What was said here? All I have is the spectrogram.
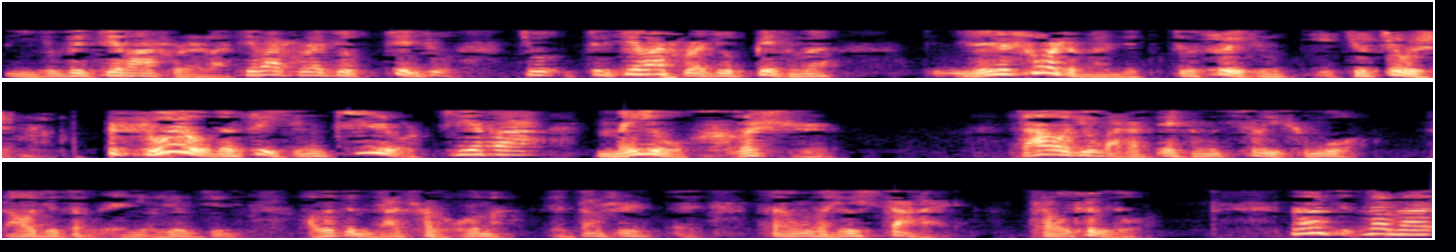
你就被揭发出来了。揭发出来就这就。就这个揭发出来就变成了，人家说什么，你这个罪行也就就是什么了。所有的罪行只有揭发没有核实，然后就把它变成胜利成果，然后就整人，有就就好多资本家跳楼了嘛。当时呃三五反尤其上海跳楼特别多。那那么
